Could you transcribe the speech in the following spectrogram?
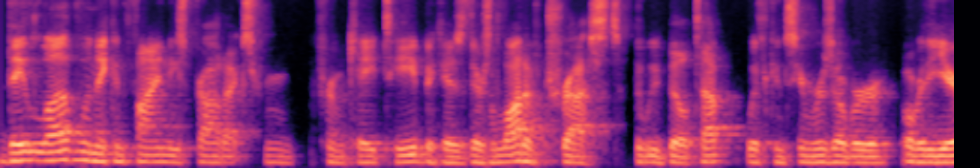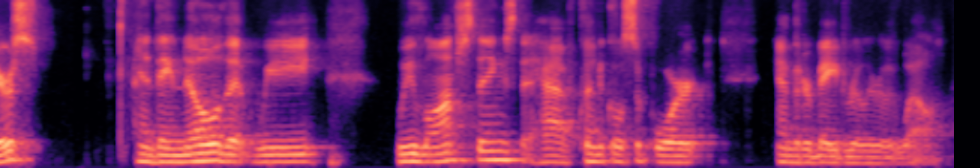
they love when they can find these products from from KT because there's a lot of trust that we've built up with consumers over over the years, and they know that we we launch things that have clinical support and that are made really really well.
